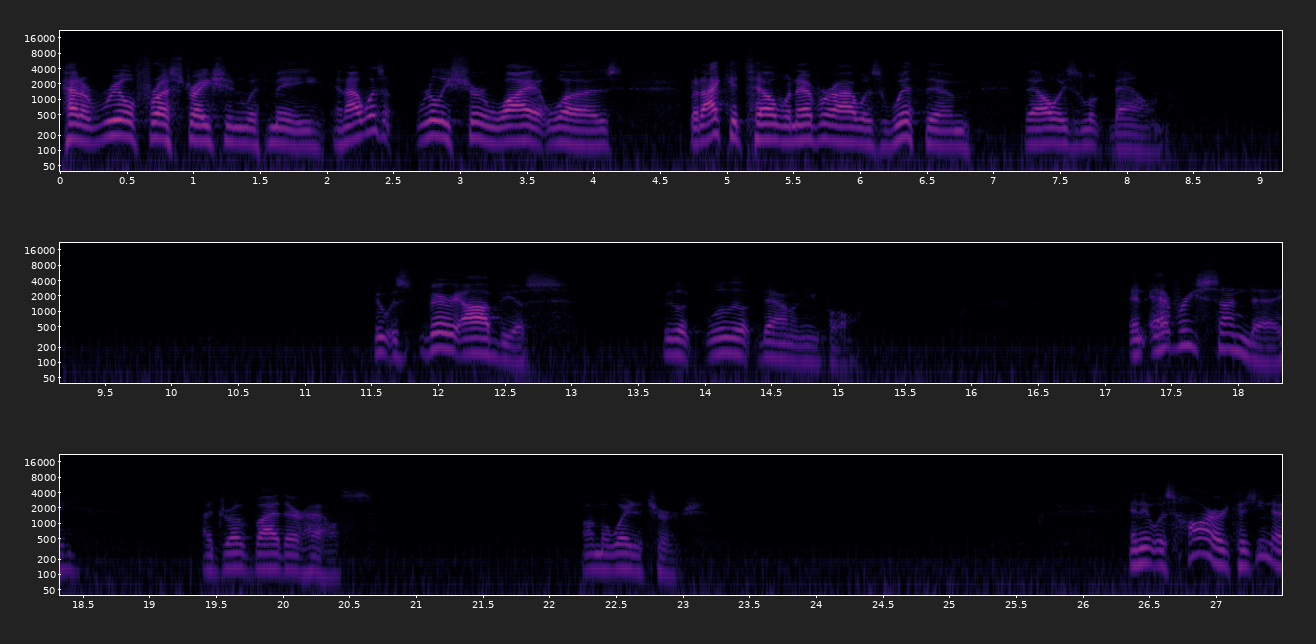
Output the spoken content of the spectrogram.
had a real frustration with me, and I wasn't really sure why it was, but I could tell whenever I was with them, they always looked down. It was very obvious. We look, we'll look down on you, Paul. And every Sunday, I drove by their house on the way to church. And it was hard because, you know,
